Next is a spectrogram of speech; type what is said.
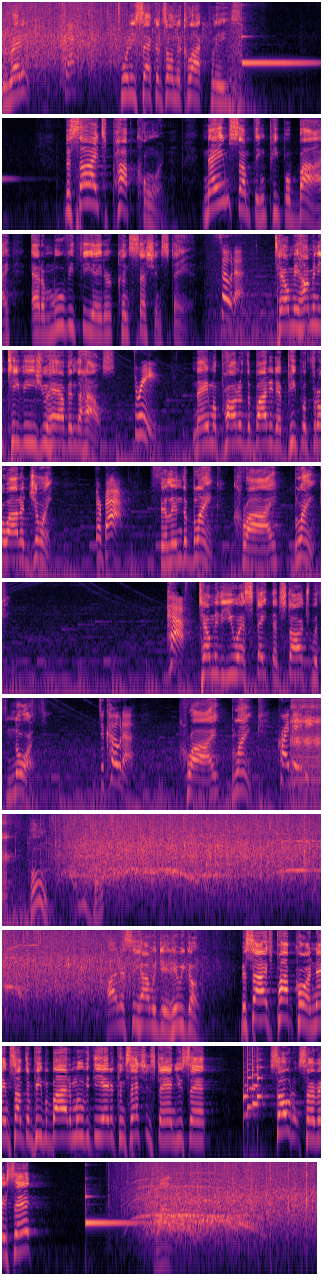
You ready? Yes. 20 seconds on the clock, please. Besides popcorn, name something people buy at a movie theater concession stand. Soda. Tell me how many TVs you have in the house. Three. Name a part of the body that people throw out a joint. Their back. Fill in the blank. Cry blank. Pass. Tell me the U.S. state that starts with North. Dakota. Cry blank. Cry baby. Boom. There you go. All right, let's see how we did. Here we go. Besides popcorn, name something people buy at a movie theater concession stand. You said soda, survey said. Wow.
